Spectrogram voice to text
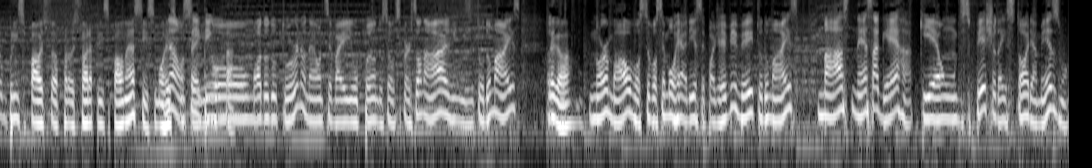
o principal, a histó- a história principal não é assim. Se morrer, você Não, consegue sim, tem voltar. o modo do turno, né? Onde você vai upando seus personagens e tudo mais. Legal. Normal, você- se você morrer ali, você pode reviver e tudo mais. Mas nessa guerra, que é um desfecho da história mesmo,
